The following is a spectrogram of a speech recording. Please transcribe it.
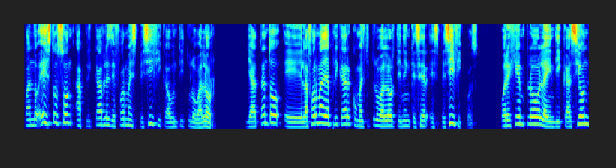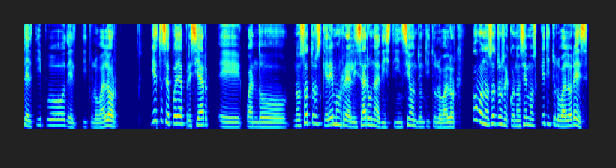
Cuando estos son aplicables de forma específica a un título valor. Ya tanto eh, la forma de aplicar como el título valor tienen que ser específicos. Por ejemplo, la indicación del tipo del título valor. Y esto se puede apreciar eh, cuando nosotros queremos realizar una distinción de un título valor. ¿Cómo nosotros reconocemos qué título valor es?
